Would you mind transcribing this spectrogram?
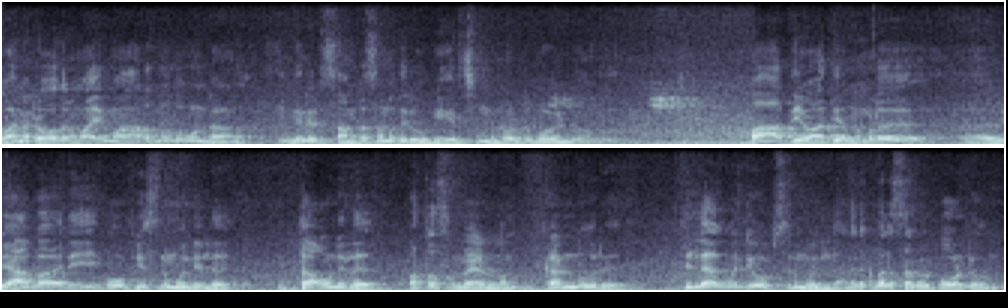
വനരോധനമായി മാറുന്നത് കൊണ്ടാണ് ഇങ്ങനെ ഒരു സമരസമിതി രൂപീകരിച്ച് മുന്നോട്ട് പോകേണ്ടി വന്നത്. അപ്പോൾ ആദ്യമാദ്യം നമ്മൾ വ്യാപാരി ഓഫീസിന് മുന്നിൽ ടൗണിൽ പത്രസമ്മേളനം കണ്ണൂർ ജില്ലാ കമ്മിറ്റി ഓഫീസിന് മുന്നിൽ അങ്ങനെയൊക്കെ പല സ്ഥലങ്ങളിൽ പോകേണ്ടി വന്നു.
